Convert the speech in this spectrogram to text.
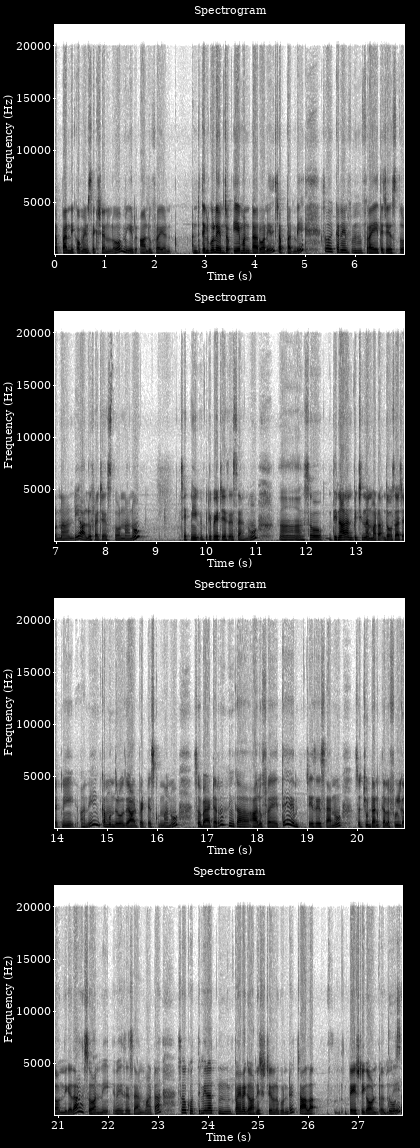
చెప్పండి కామెంట్ సెక్షన్లో. మీరు ఆలు ఫ్రై అంటే తెలుగులో ఏం చెప్ ఏమంటారు అనేది చెప్పండి. సో ఇక్కడ నేను ఫ్రై అయితే చేస్తూ ఉన్నానండి. ఆలు ఫ్రై చేస్తూ ఉన్నాను. చట్నీ ప్రిపేర్ చేసేసాను. సో తినాలనిపించింది అనమాట దోశ చట్నీ అని ఇంకా ముందు రోజే ఆర్డర్ పెట్టేసుకున్నాను. సో బ్యాటర్ ఇంకా ఆలు ఫ్రై అయితే చేసేసాను. సో చూడ్డానికి కలర్ఫుల్గా ఉంది కదా సో అన్నీ వేసేసాను అనమాట సో కొత్తిమీర పైన గార్నిష్ చేయకుంటే చాలా టేస్టీగా ఉంటుంది. దోశ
